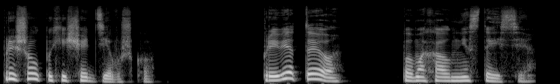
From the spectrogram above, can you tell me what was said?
пришел похищать девушку. «Привет, Тео!» — помахал мне Стейси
